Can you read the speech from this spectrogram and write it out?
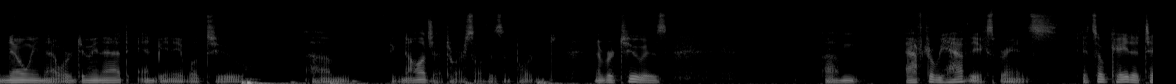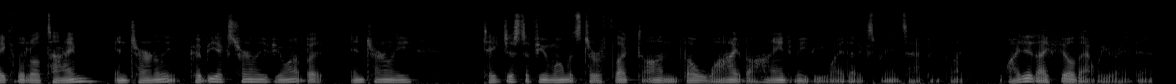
knowing that we're doing that and being able to um, acknowledge that to ourselves is important. Number two is um, after we have the experience, it's okay to take a little time internally, could be externally if you want, but internally take just a few moments to reflect on the why behind maybe why that experience happened. Like, why did I feel that way right then?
